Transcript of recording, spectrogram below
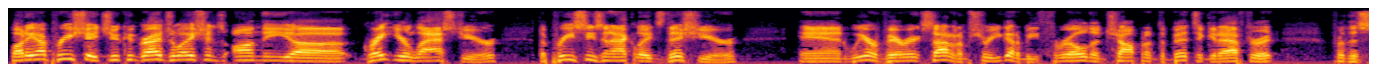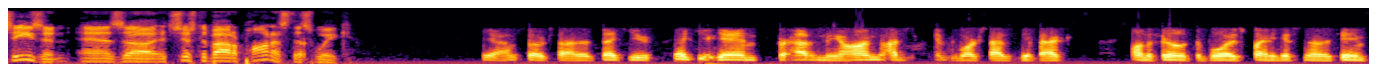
Buddy, I appreciate you. Congratulations on the uh, great year last year, the preseason accolades this year, and we are very excited. I'm sure you got to be thrilled and chomping at the bit to get after it for the season, as uh, it's just about upon us this week. Yeah, I'm so excited. Thank you. Thank you again for having me on. I just get more excited to get back on the field with the boys playing against another team.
